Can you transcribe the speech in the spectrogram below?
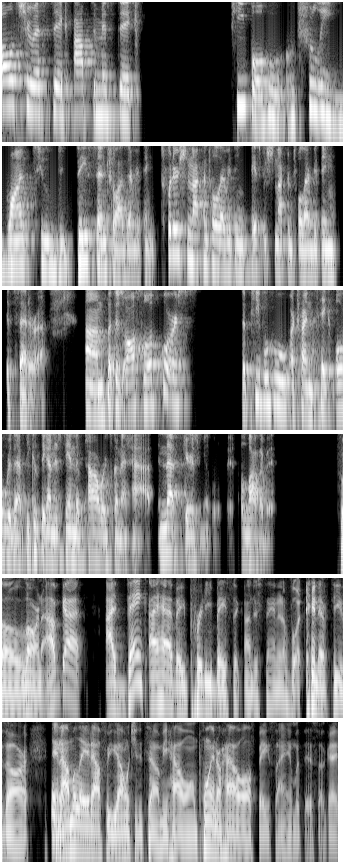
altruistic, optimistic people who, who truly want to de- decentralize everything. Twitter should not control everything, Facebook should not control everything, etc. Um, but there's also, of course, the people who are trying to take over that because they understand the power it's going to have, and that scares me a little bit, a lot of it. So, Lauren, I've got, I think I have a pretty basic understanding of what NFTs are. And I'm going to lay it out for you. I want you to tell me how on point or how off base I am with this. Okay.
